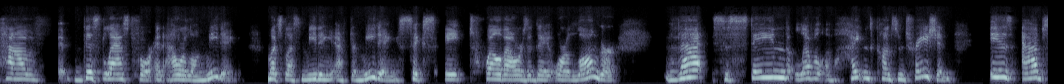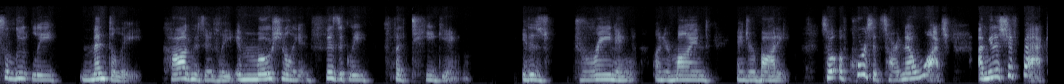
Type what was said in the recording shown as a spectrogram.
have this last for an hour long meeting, much less meeting after meeting, six, eight, 12 hours a day or longer, that sustained level of heightened concentration is absolutely mentally, cognitively, emotionally, and physically fatiguing. It is draining on your mind and your body. So, of course, it's hard. Now, watch. I'm going to shift back.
